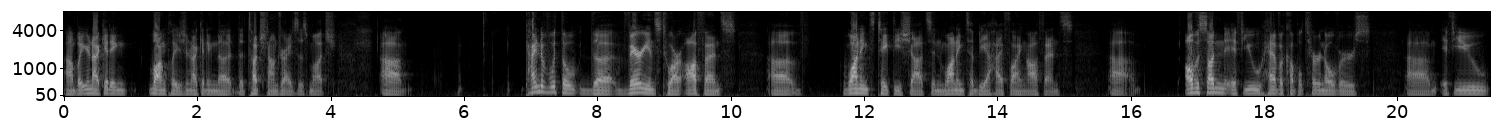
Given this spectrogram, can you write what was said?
Um, but you're not getting long plays. You're not getting the, the touchdown drives as much. Um, kind of with the the variance to our offense of wanting to take these shots and wanting to be a high flying offense. Uh, all of a sudden, if you have a couple turnovers, um, if you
